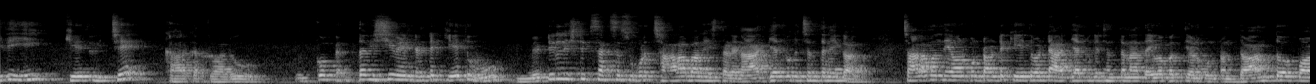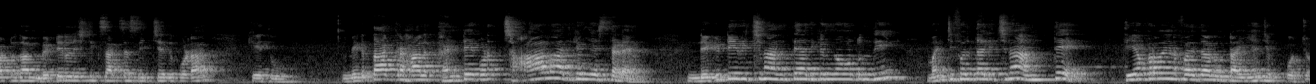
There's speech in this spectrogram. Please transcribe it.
ఇది కేతు ఇచ్చే కారకత్వాలు. ఇంకో పెద్ద విషయం ఏంటంటే కేతువు మెటీరియలిస్టిక్ సక్సెస్ కూడా చాలా బాగా ఇస్తాడు. ఆయన ఆధ్యాత్మిక చింతనే కాదు. చాలామంది ఏమనుకుంటాం అంటే కేతు అంటే ఆధ్యాత్మిక చింతన దైవభక్తి అనుకుంటాం. దాంతో పాటుగా మెటీరియలిస్టిక్ సక్సెస్ ఇచ్చేది కూడా కేతువు మిగతా గ్రహాల కంటే కూడా చాలా అధికంగా ఇస్తాడు ఆయన. నెగిటివ్ ఇచ్చినా అంతే అధికంగా ఉంటుంది మంచి ఫలితాలు ఇచ్చినా అంతే తీవ్రమైన ఫలితాలు ఉంటాయి అని చెప్పుకోవచ్చు.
